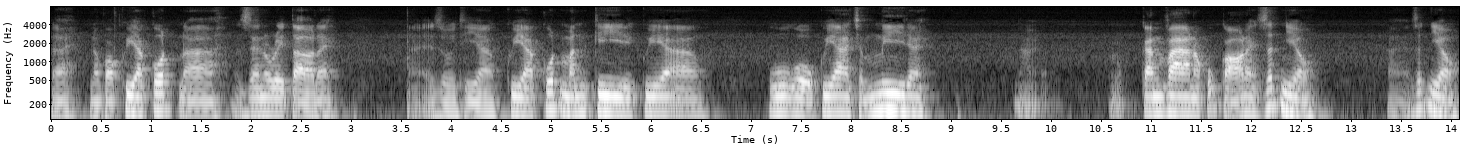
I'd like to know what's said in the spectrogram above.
Đây nó có QR code là generator đây. Đấy, rồi thì à, uh, QR code monkey QR Google QR.me đây. Đấy. Canva nó cũng có này rất nhiều. Đấy, rất nhiều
